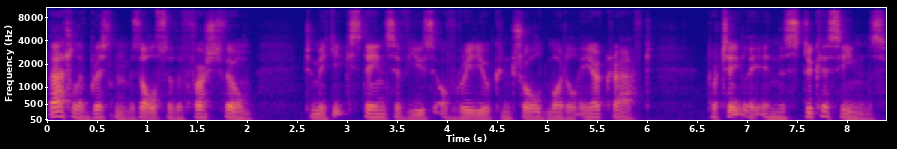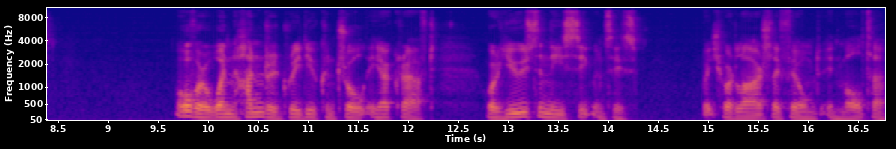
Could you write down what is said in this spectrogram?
Battle of Britain was also the first film to make extensive use of radio controlled model aircraft, particularly in the Stuka scenes. Over 100 radio controlled aircraft were used in these sequences, which were largely filmed in Malta.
